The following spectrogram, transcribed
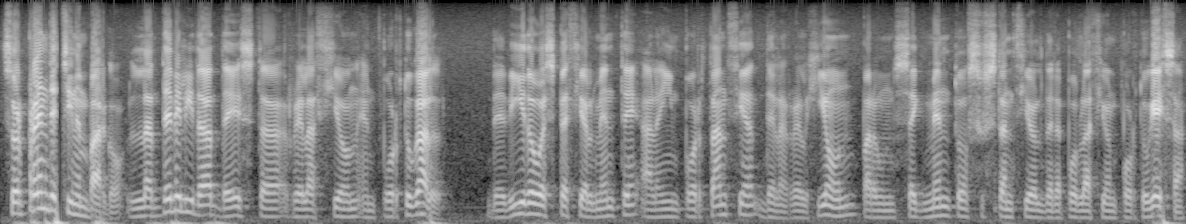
Sorprende, sin embargo, la debilidad de esta relación en Portugal, debido especialmente a la importancia de la religión para un segmento sustancial de la población portuguesa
